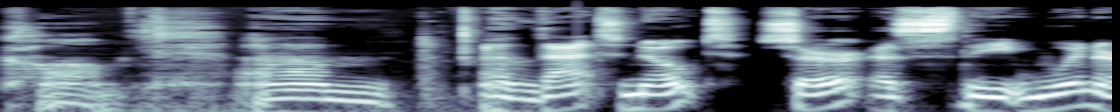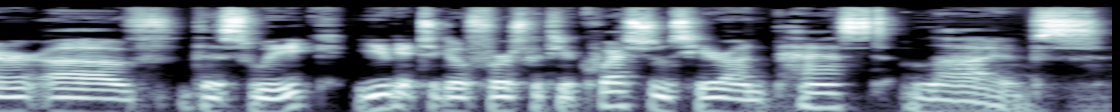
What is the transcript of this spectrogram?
it. Um, on that note, sir, as the winner of this week, you get to go first with your questions here on past lives.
